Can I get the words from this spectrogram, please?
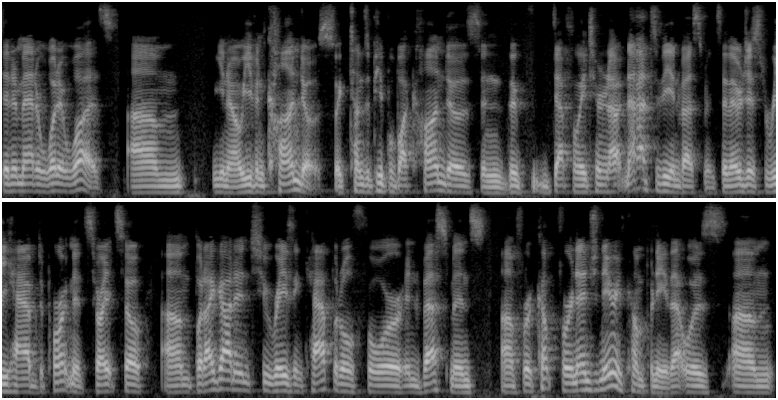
Didn't matter what it was. Um, you know, even condos. Like tons of people bought condos, and they definitely turned out not to be investments, and they were just rehab apartments, right? So, um, but I got into raising capital for investments uh, for a comp- for an engineering company. That was um,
